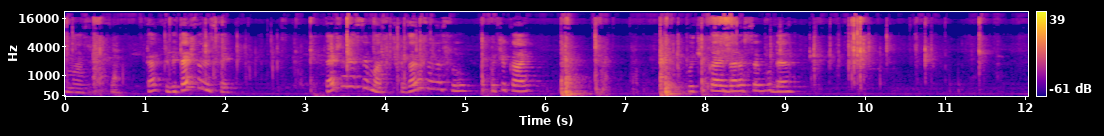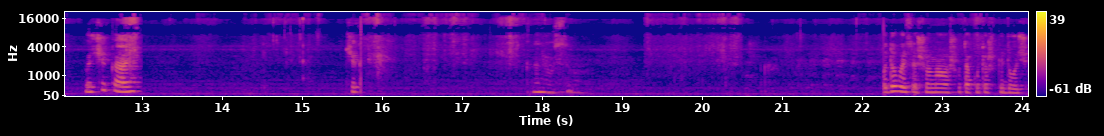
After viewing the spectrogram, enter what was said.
масочку. Так, тобі теж нанеси? Теж нанеси масочку? Зараз нанесу. Почекай. Почекай, зараз все буде. Почекай. Чекай. Наносимо. Подобається, що вона аж отак ото ж під очі.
